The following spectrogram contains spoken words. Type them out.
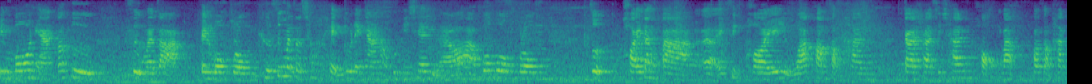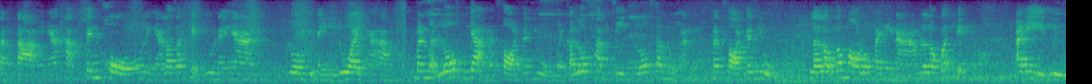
ลิมโบเนี่ยก็คือสื่อมาจากเป็นวงกลม คือซึ่งมันจะเห็นอยู่ในงานของคุณพิเชษอยู่แล้วค่ะพวกวงกลมจุด point ต่างๆเอ่อ exit point หรือว่าความสัมพันธ์ การ transition ของแบบความสัมพันธ์ต่างๆอย่างเงี้ยค่ะเส้นโค้งอะไรเงี้ยเราจะเห็นอยู่ในงานรวมอยู่ในนี้ด้วยอย่างเงี้ยค่ะมันเหมือนโลกทุกอย่างมันซ้อนกันอยู่ เหมือนกับโลกความจริง โลกเสมือนมันซ้อนกันอยู่ แล้วเราก็มองลงไปในน้ำแล้วเราก็เห็นอดีตหรือ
